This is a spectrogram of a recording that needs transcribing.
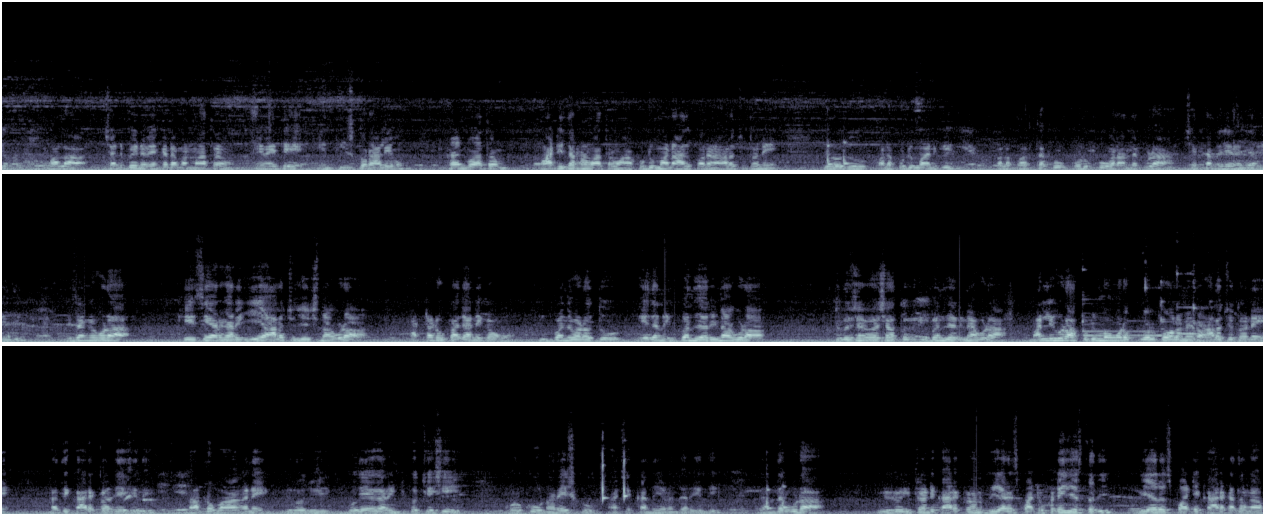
వాళ్ళ చనిపోయిన వెంకటమ్మని మాత్రం మేమైతే నేను తీసుకురాలేము. కానీ మాత్రం పార్టీ తరఫున మాత్రం ఆ కుటుంబాన్ని ఆదుకోవాలనే ఆలోచనతోనే ఈరోజు వాళ్ళ కుటుంబానికి వాళ్ళ భర్తకు కొడుకు వాళ్ళందరికీ కూడా చెక్ అందజేయడం జరిగింది. నిజంగా కూడా కేసీఆర్ గారు ఏ ఆలోచన చేసినా కూడా అట్టడు ప్రజానికం ఇబ్బంది పడవద్దు ఏదైనా ఇబ్బంది జరిగినా కూడా దురదృష్టవశాత్తు ఇబ్బంది జరిగినా కూడా మళ్ళీ కూడా ఆ కుటుంబం కూడా కోలుకోవాలనే ఆలోచనతోనే ప్రతి కార్యక్రమం చేసింది. దాంట్లో భాగంగానే ఈరోజు ఈ భూదయ్య గారి ఇంటికి వచ్చేసి కొడుకు నరేష్కు ఆ చెక్ అందజేయడం జరిగింది. అందరూ కూడా ఇటువంటి కార్యక్రమాన్ని బీఆర్ఎస్ పార్టీ ఒకటే చేస్తుంది. బీఆర్ఎస్ పార్టీ కార్యకర్తలుగా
